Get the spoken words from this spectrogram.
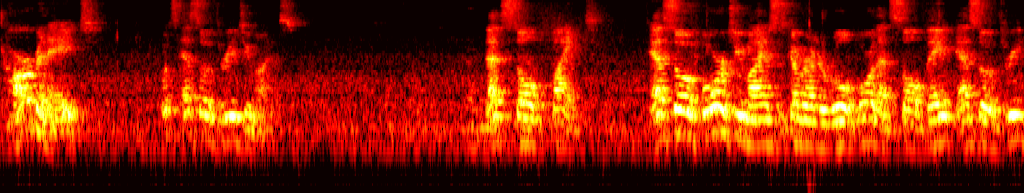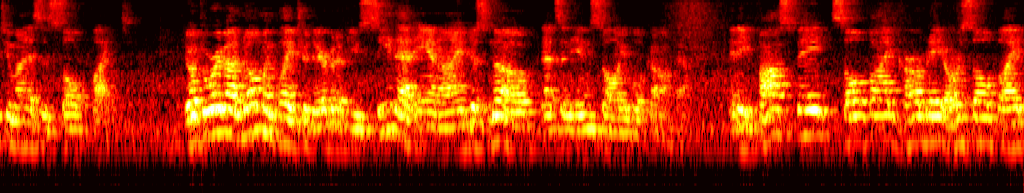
carbonate, what's SO3 2 minus? That's sulfite. SO4 2 minus is covered under Rule 4, that's sulfate. SO3 2 minus is sulfite. Don't have to worry about nomenclature there, but if you see that anion, just know that's an insoluble compound. Any phosphate, sulfide, carbonate, or sulfite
